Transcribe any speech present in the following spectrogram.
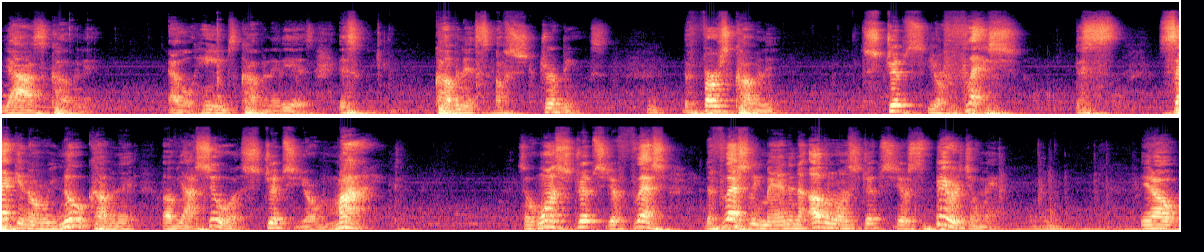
Yah's covenant, Elohim's covenant is. It's covenants of strippings. The first covenant strips your flesh. The second or renewed covenant of Yahshua strips your mind. So one strips your flesh, the fleshly man, and the other one strips your spiritual man. You know,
